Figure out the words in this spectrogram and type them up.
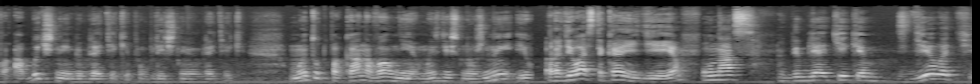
в обычные библиотеки, публичные библиотеки, мы тут пока на волне, мы здесь нужны. И родилась такая идея у нас в библиотеке сделать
